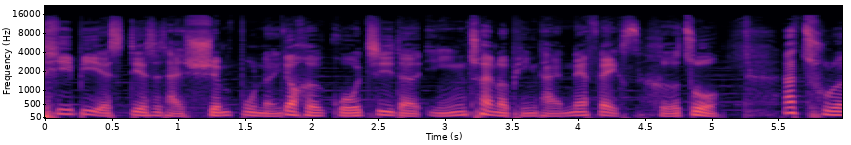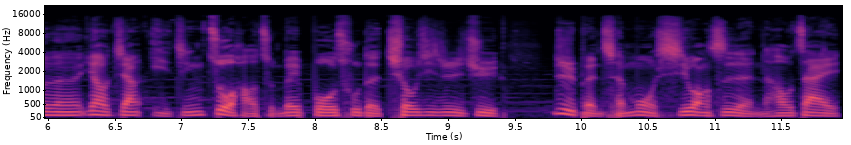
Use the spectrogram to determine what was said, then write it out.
TBS 电视台宣布呢，要和国际的影音串流平台 Netflix 合作。那除了呢，要将已经做好准备播出的秋季日剧《日本沉默：希望之人》，然后在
